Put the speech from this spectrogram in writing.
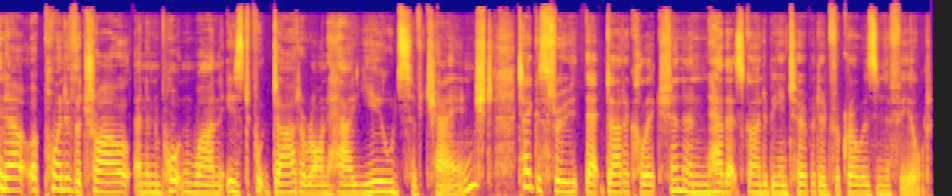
Now, a point of the trial and an important one is to put data on how yields have changed. Take us through that data collection and how that's going to be interpreted for growers in the field.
